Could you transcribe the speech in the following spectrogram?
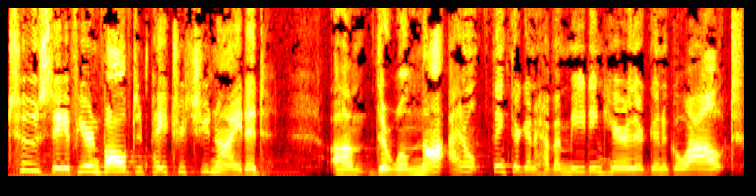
Tuesday, if you're involved in Patriots United, um, there will not, I don't think they're going to have a meeting here. They're going to go out.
